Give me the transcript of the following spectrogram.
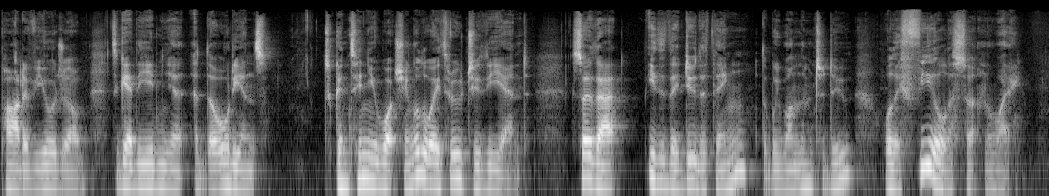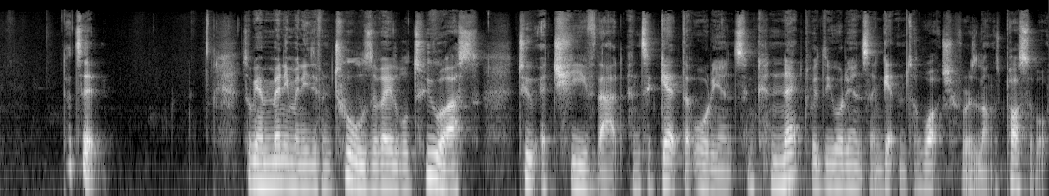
part of your job to get the, in the audience to continue watching all the way through to the end so that either they do the thing that we want them to do or they feel a certain way. That's it. So we have many, many different tools available to us to achieve that and to get the audience and connect with the audience and get them to watch for as long as possible.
